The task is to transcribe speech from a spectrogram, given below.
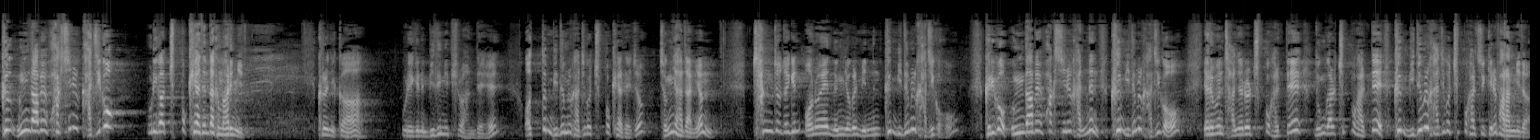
그 응답의 확신을 가지고 우리가 축복해야 된다 그 말입니다. 그러니까 우리에게는 믿음이 필요한데 어떤 믿음을 가지고 축복해야 되죠? 정리하자면 창조적인 언어의 능력을 믿는 그 믿음을 가지고 그리고 응답의 확신을 갖는 그 믿음을 가지고 여러분 자녀를 축복할 때 누군가를 축복할 때 그 믿음을 가지고 축복할 수 있기를 바랍니다.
